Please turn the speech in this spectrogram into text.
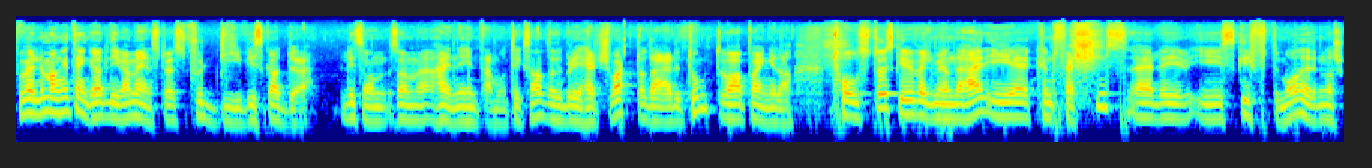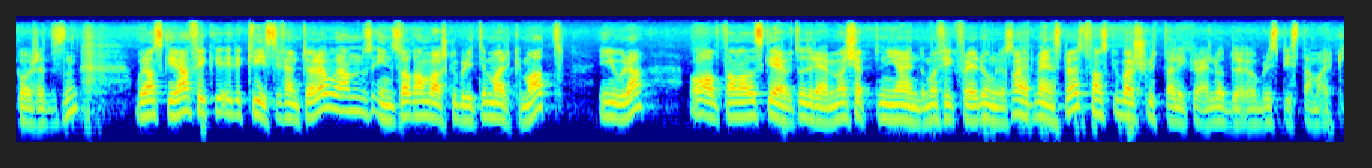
For veldig mange tenker at livet er meningsløst fordi vi skal dø. Litt sånn som Heine hinta mot. ikke sant? At det blir helt svart, og da er det tomt. Hva er poenget da? Tolstoy skriver veldig mye om det her i 'Confessions', eller i skriftemål, heter den norske oversettelsen. Hvor Han skriver han fikk krise i 50-åra, hvor han innså at han bare skulle bli til markemat i jorda. Og alt han hadde skrevet og drev med og kjøpte ny eiendom og fikk flere unger, som var helt meningsløst, for han skulle bare slutte likevel å dø og bli spist av mark.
